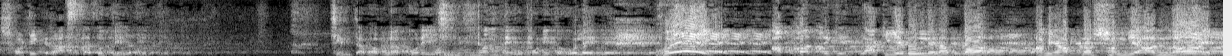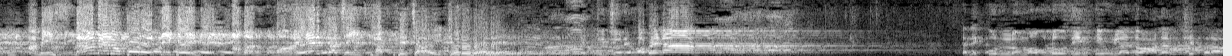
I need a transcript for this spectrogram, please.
সঠিক রাস্তা তো দিল। চিন্তা ভাবনা করেই সিদ্ধান্তে উপনীত হলে হয়ে আব্বার দিকে তাকিয়ে বললেন, আব্বা, আমি আপনার সঙ্গে আর নয়। আমি ইসলামের উপরে দিকে আমার মায়ের কাছেই থাকতে চাই। জোরে বলে। একটু জোরে হবে না? তাহলে কুল্লু ইউলাদু আলাল ফিতরা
